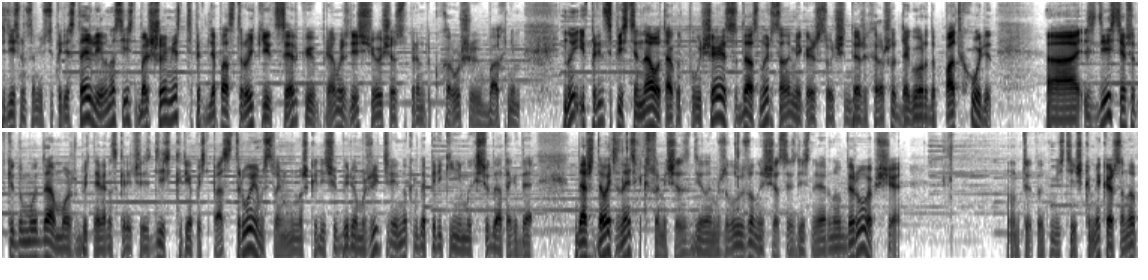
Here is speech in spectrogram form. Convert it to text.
Здесь мы с вами все переставили. И у нас есть большое место теперь для постройки церкви. Прямо здесь еще сейчас прям такой хороший бахнем. Ну и, в принципе, стена вот так вот получается. Да, смотрится она, мне кажется, очень даже хорошо для города подходит. А, здесь я все-таки думаю, да, может быть, наверное, скорее всего, здесь крепость построим с вами, немножко здесь уберем жителей, но когда перекинем их сюда, тогда... Даже давайте, знаете, как с вами сейчас сделаем? Жилую зону сейчас я здесь, наверное, уберу вообще. Вот это вот местечко. Мне кажется, оно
